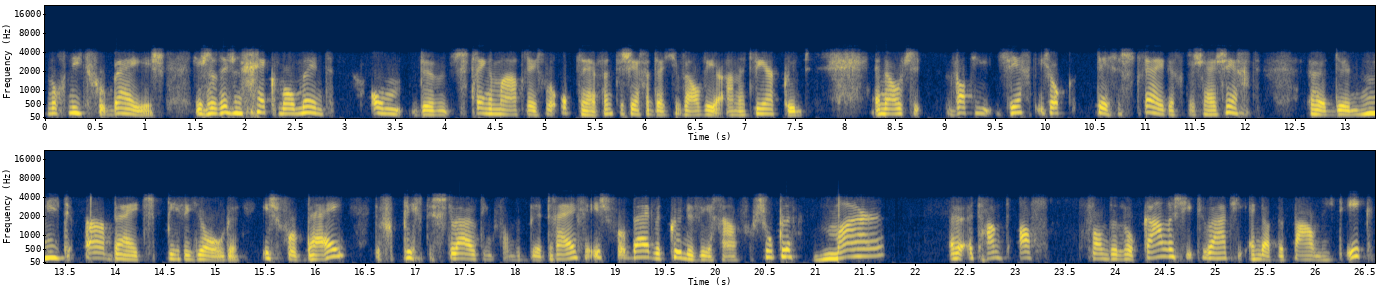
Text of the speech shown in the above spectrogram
nog niet voorbij is. Dus dat is een gek moment om de strenge maatregelen op te heffen. En te zeggen dat je wel weer aan het werk kunt. En nou, wat hij zegt is ook tegenstrijdig. Dus hij zegt uh, de niet-arbeidsperiode is voorbij. De verplichte sluiting van de bedrijven is voorbij. We kunnen weer gaan versoepelen. Maar uh, het hangt af van de lokale situatie. En dat bepaal niet ik,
